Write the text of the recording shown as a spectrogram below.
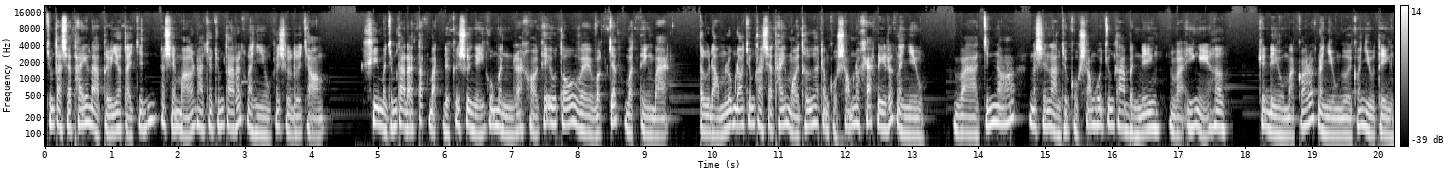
Chúng ta sẽ thấy là tự do tài chính nó sẽ mở ra cho chúng ta rất là nhiều cái sự lựa chọn. Khi mà chúng ta đã tách bạch được cái suy nghĩ của mình ra khỏi cái yếu tố về vật chất và tiền bạc, tự động lúc đó chúng ta sẽ thấy mọi thứ ở trong cuộc sống nó khác đi rất là nhiều. Và chính nó nó sẽ làm cho cuộc sống của chúng ta bình yên và ý nghĩa hơn cái điều mà có rất là nhiều người có nhiều tiền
